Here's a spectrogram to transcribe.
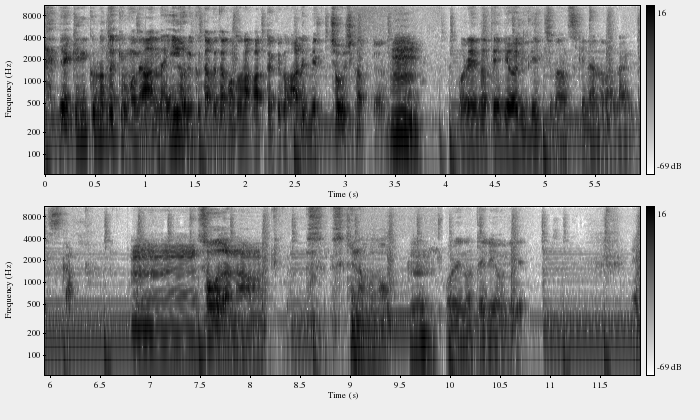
焼肉の時もねあんないいお肉食べたことなかったけどあれめっちゃ美味しかったよね。うん。俺の手料理で一番好きなのは何ですか？うんうーんそうだな。す好きなもの？うん。俺の手料理で。えー、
